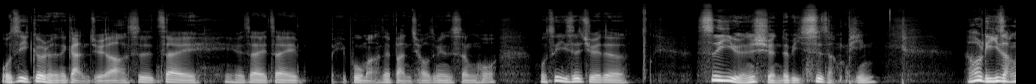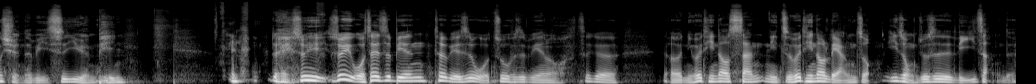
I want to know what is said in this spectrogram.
我自己个人的感觉啊，是在因为在在北部嘛，在板桥这边生活，我自己是觉得。市议员选的比市长拼，然后里长选的比市议员拼，对，所以，所以我在这边，特别是我住这边哦，这个呃，你会听到三，你只会听到两种，一种就是里长的，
